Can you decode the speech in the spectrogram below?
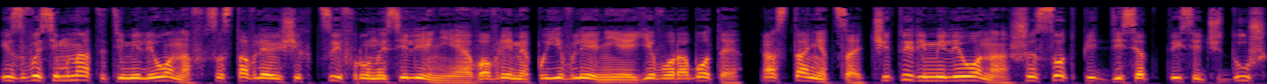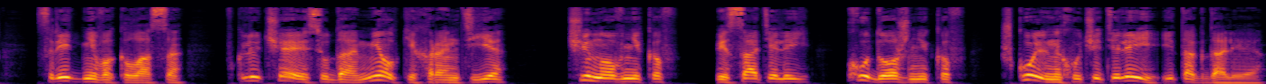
из 18 миллионов, составляющих цифру населения во время появления его работы, останется 4 миллиона 650 тысяч душ среднего класса, включая сюда мелких рантье, чиновников, писателей, художников, школьных учителей и так далее.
